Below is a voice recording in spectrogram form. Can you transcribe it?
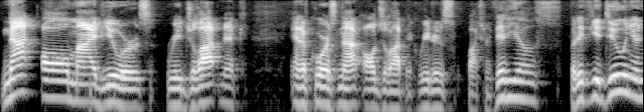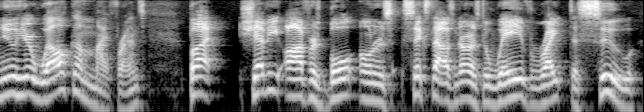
Not all my viewers read Jalopnik. And of course, not all Jalopnik readers watch my videos. But if you do and you're new here, welcome, my friends. But Chevy offers Bolt owners $6,000 to waive right to sue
